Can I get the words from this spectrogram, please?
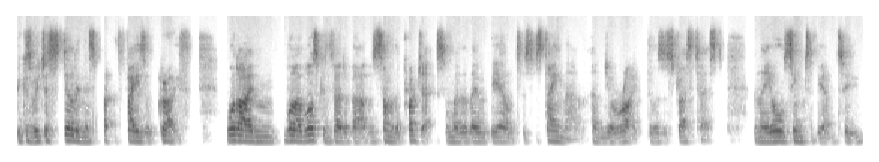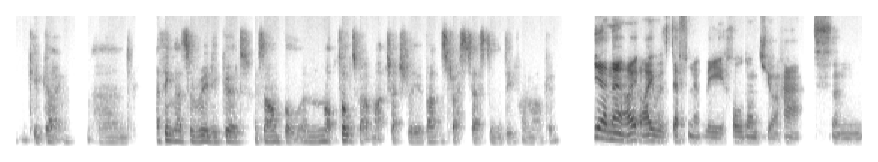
because we're just still in this phase of growth. What I'm what I was concerned about was some of the projects and whether they would be able to sustain that. And you're right, there was a stress test, and they all seemed to be able to keep going. And I think that's a really good example and not talked about much actually about the stress test in the DeFi market. Yeah, no, I, I was definitely hold on to your hats and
